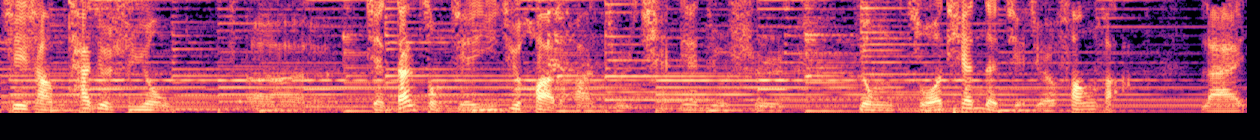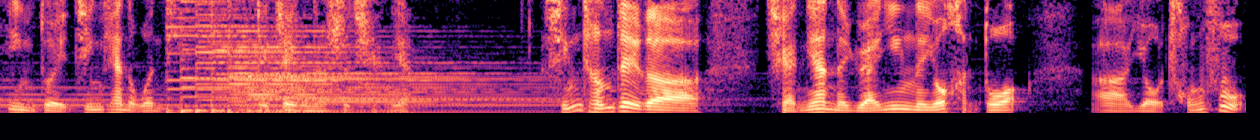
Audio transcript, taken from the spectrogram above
实际上，它就是用，呃，简单总结一句话的话，就是潜念就是用昨天的解决方法来应对今天的问题。所以这个呢是浅念。形成这个浅念的原因呢有很多，啊，有重复，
